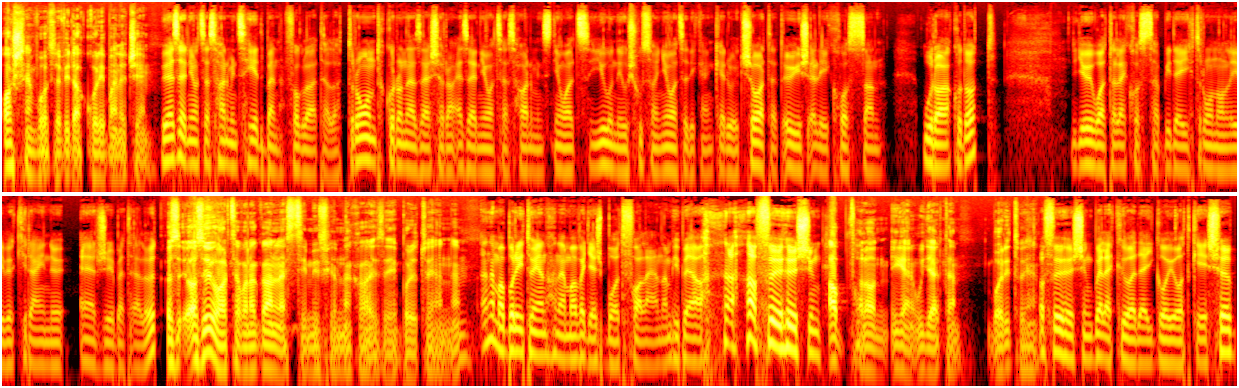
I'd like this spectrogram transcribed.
Az sem volt rövid akkoriban, öcsém. Ő 1837-ben foglalt el a trónt, koronázására 1838. június 28-án került sor, tehát ő is elég hosszan uralkodott. Ugye ő volt a leghosszabb ideig trónon lévő királynő Erzsébet előtt. Az, az ő arca van a Gunless című filmnek a izé, borítóján, nem? Nem a borítóján, hanem a vegyesbolt falán, amiben a, a főhősünk... A falon, igen, úgy értem. Borítóján. A főhősünk beleküld egy golyót később.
